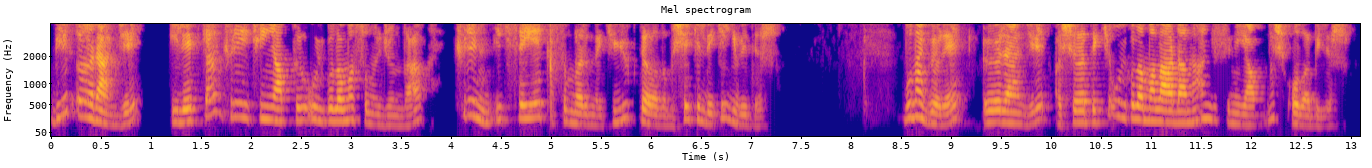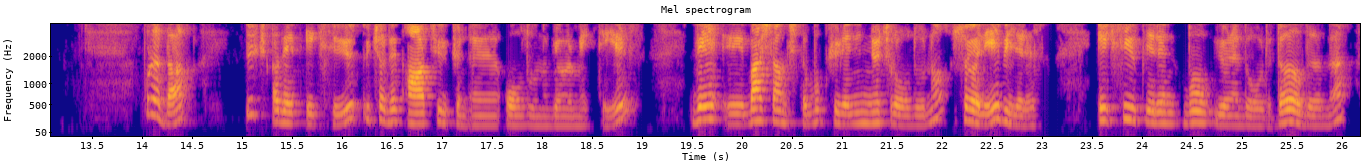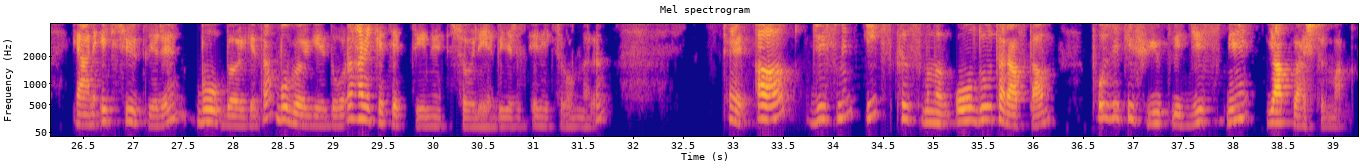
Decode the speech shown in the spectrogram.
Bir öğrenci iletken küre için yaptığı uygulama sonucunda kürenin x ve y kısımlarındaki yük dağılımı şekildeki gibidir. Buna göre öğrenci aşağıdaki uygulamalardan hangisini yapmış olabilir? Burada 3 adet eksi yük, 3 adet artı yükün e, olduğunu görmekteyiz. Ve e, başlangıçta bu kürenin nötr olduğunu söyleyebiliriz. Eksi yüklerin bu yöne doğru dağıldığını yani eksi yüklerin bu bölgeden bu bölgeye doğru hareket ettiğini söyleyebiliriz elektronların. Evet A cismin x kısmının olduğu taraftan pozitif yüklü cismi yaklaştırmak.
